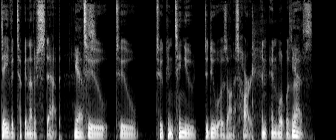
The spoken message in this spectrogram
David took another step Yes. to to to continue to do what was on his heart, and and what was that?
